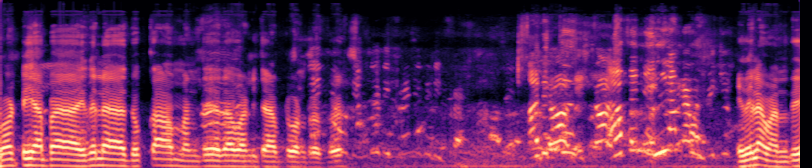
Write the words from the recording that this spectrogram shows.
ரோட்டி அப்போ இதில் துக்காம் வந்து ஏதோ வண்டி சாப்பிட்டு கொண்டு இருக்கு இதில் வந்து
